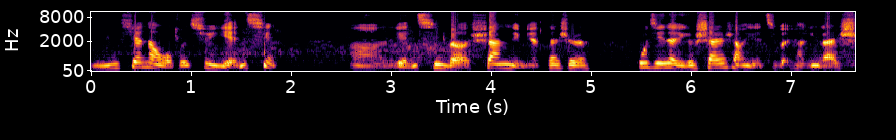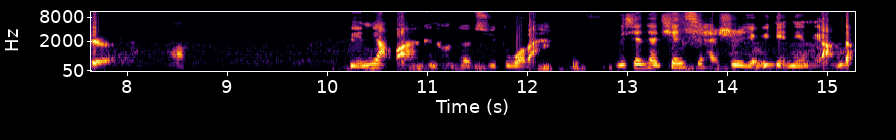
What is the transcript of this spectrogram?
明天呢，我会去延庆，嗯，延庆的山里面，但是估计那一个山上也基本上应该是啊，林鸟啊，可能的居多吧，因为现在天气还是有一点点凉的。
